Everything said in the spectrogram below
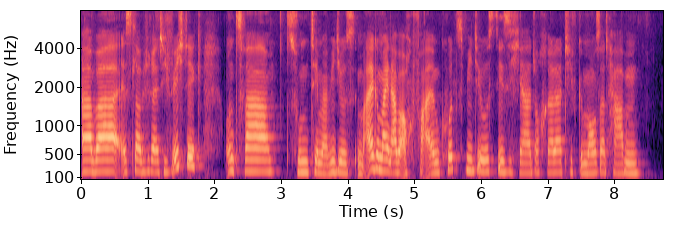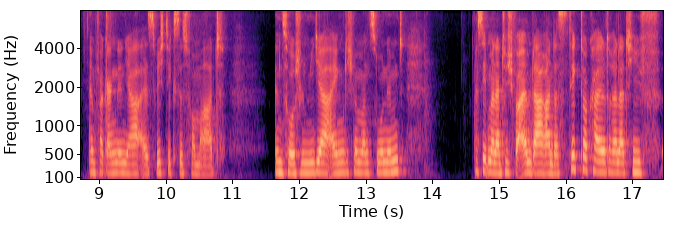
aber ist, glaube ich, relativ wichtig. Und zwar zum Thema Videos im Allgemeinen, aber auch vor allem Kurzvideos, die sich ja doch relativ gemausert haben im vergangenen Jahr als wichtigstes Format in Social Media eigentlich, wenn man es so nimmt. Das sieht man natürlich vor allem daran, dass TikTok halt relativ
